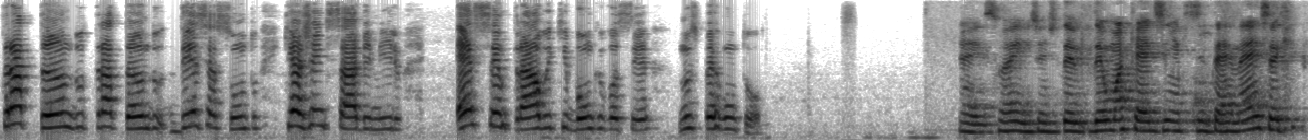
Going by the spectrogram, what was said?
tratando, tratando desse assunto que a gente sabe, Emílio, é central e que bom que você nos perguntou. É isso aí, gente. Deu uma quedinha aqui de internet aqui,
